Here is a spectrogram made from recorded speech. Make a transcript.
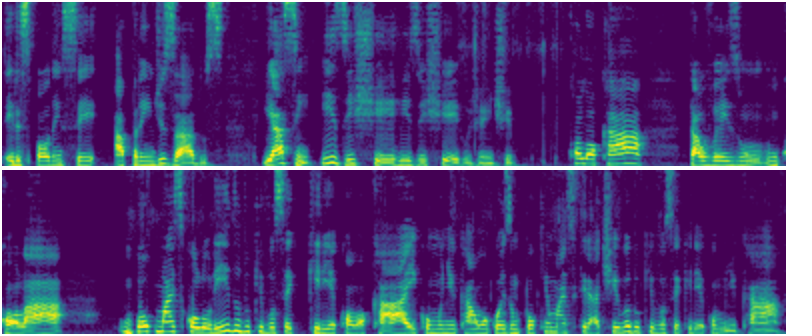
eles podem ser aprendizados. E assim, existe erro, existe erro, gente. Colocar talvez um, um colar um pouco mais colorido do que você queria colocar e comunicar uma coisa um pouquinho mais criativa do que você queria comunicar.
